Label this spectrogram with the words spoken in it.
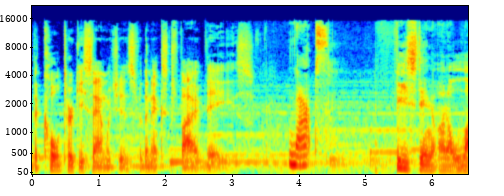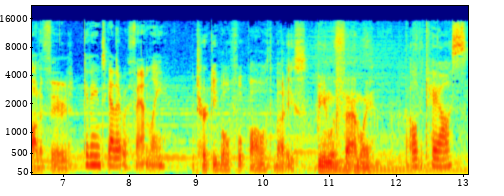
The cold turkey sandwiches for the next five days. Naps. Feasting on a lot of food. Getting together with family. Turkey bowl football with buddies. Being with family. All the chaos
